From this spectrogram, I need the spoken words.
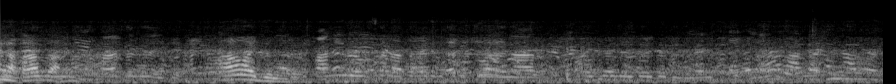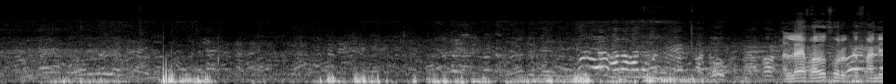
না করতে পারেন না আল্লাহ হেফাজত করুক পানি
